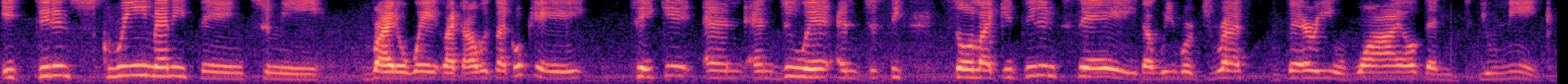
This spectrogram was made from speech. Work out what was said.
it didn't scream anything to me right away. Like I was like, okay, take it and and do it and just see. So like it didn't say that we were dressed very wild and unique.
